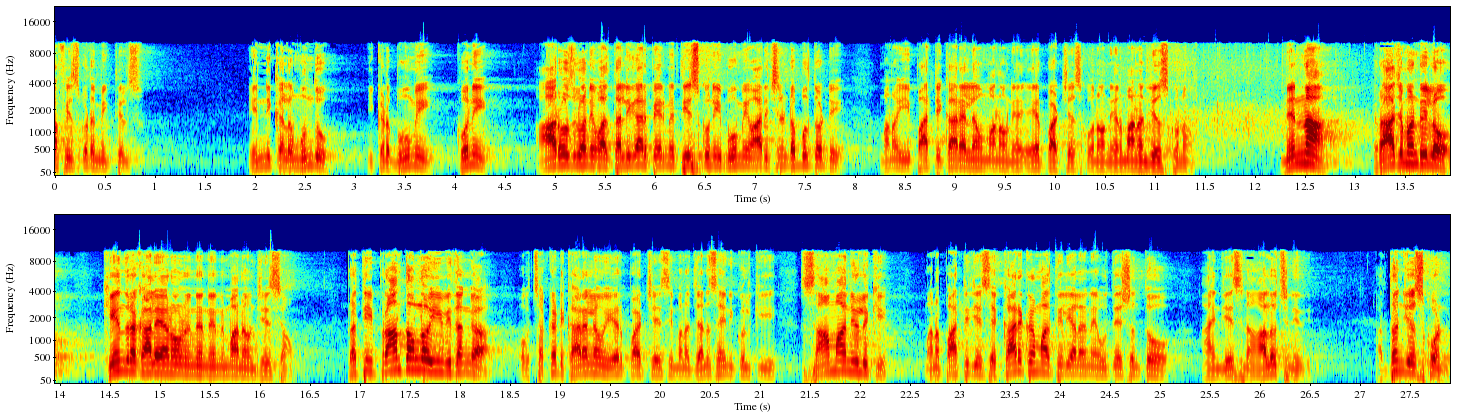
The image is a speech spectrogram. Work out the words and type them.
ఆఫీస్ కూడా మీకు తెలుసు. ఎన్నికల ముందు ఇక్కడ భూమి కొని ఆ రోజులోనే వాళ్ళ తల్లిగారి పేరు మీద తీసుకుని ఈ భూమి వారిచ్చిన డబ్బులతోటి మనం ఈ పార్టీ కార్యాలయం మనం ఏర్పాటు చేసుకున్నాం నిర్మాణం చేసుకున్నాం. నిన్న రాజమండ్రిలో కేంద్ర కార్యాలయం నిన్న నిర్మాణం చేశాం. ప్రతి ప్రాంతంలో ఈ విధంగా ఒక చక్కటి కార్యాలయం ఏర్పాటు చేసి మన జన సైనికులకి సామాన్యులకి మన పార్టీ చేసే కార్యక్రమాలు తెలియాలనే ఉద్దేశంతో ఆయన చేసిన ఆలోచన ఇది. అర్థం చేసుకోండి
